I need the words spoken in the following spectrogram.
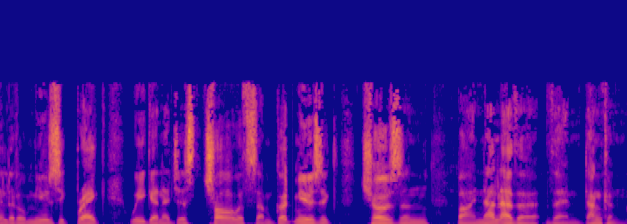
a little music break. We're going to just chill with some good music chosen by none other than Duncan.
